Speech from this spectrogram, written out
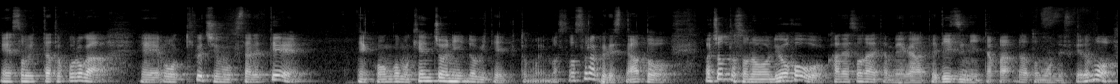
えーそういったところが、えー大きく注目されて今後も堅調に伸びていくと思います。おそらくですねあと、まあ、ちょっとその両方を兼ね備えた銘柄ってディズニーとかだと思うんですけども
